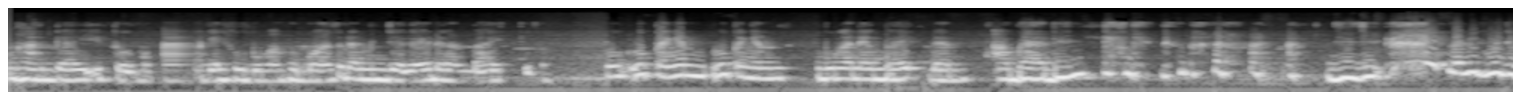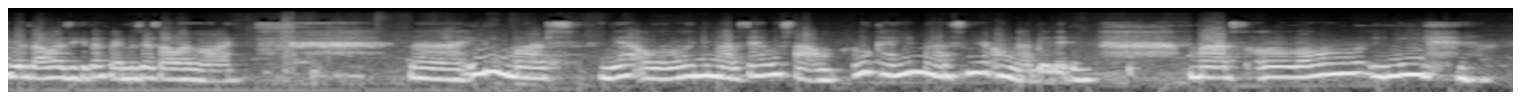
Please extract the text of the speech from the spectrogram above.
menghargai itu menghargai hubungan-hubungan itu dan menjaganya dengan baik gitu. Lu, lu pengen lu pengen hubungan yang baik dan abadi. Jijik. Tapi gue juga sama sih kita Venusnya sama soalnya. Nah ini Mars. Ya Allah ini Marsnya lu sama lu kayaknya Marsnya oh nggak beda deh. Mars lo ini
